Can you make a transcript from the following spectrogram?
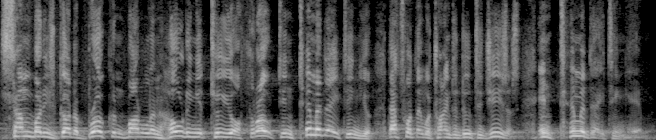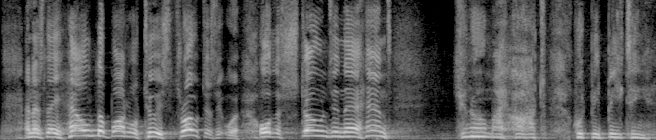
somebody's got a broken bottle and holding it to your throat, intimidating you. That's what they were trying to do to Jesus, intimidating him. And as they held the bottle to his throat, as it were, or the stones in their hands, you know, my heart would be beating.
